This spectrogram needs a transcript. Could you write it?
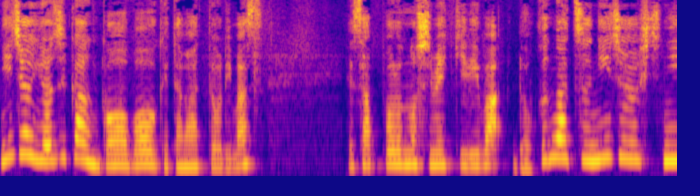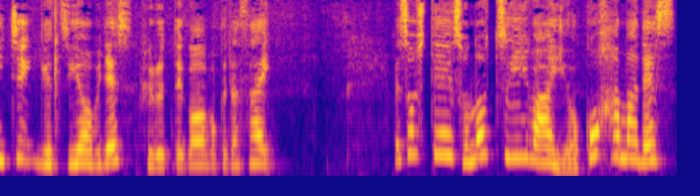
24時間ご応募を受けたまっております。札幌の締め切りは6月27日月曜日です。ふるってご応募ください。そしてその次は横浜です。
